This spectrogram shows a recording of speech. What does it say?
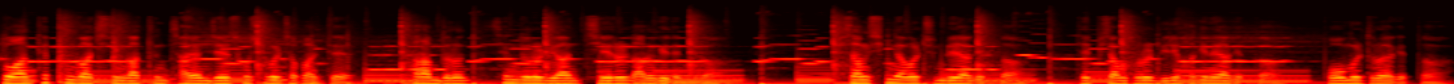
또한 태풍과 지진 같은 자연재해 소식을 접할 때 사람들은 생존을 위한 지혜를 나누게 됩니다. 비상 식량을 준비해야겠다. 대피 장소를 미리 확인해야겠다. 보험을 들어야겠다.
